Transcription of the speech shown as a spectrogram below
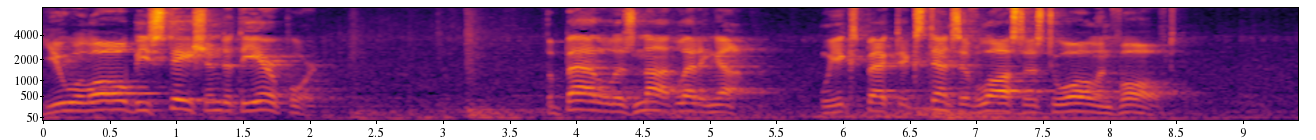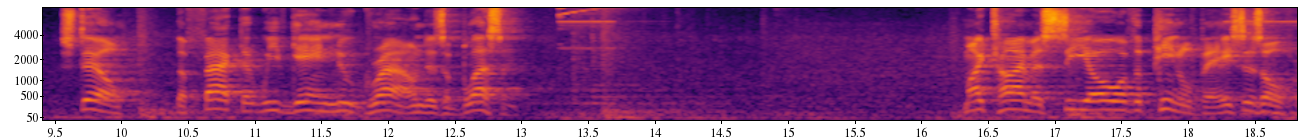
You will all be stationed at the airport. The battle is not letting up. We expect extensive losses to all involved. Still, the fact that we've gained new ground is a blessing. My time as CO of the penal base is over.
